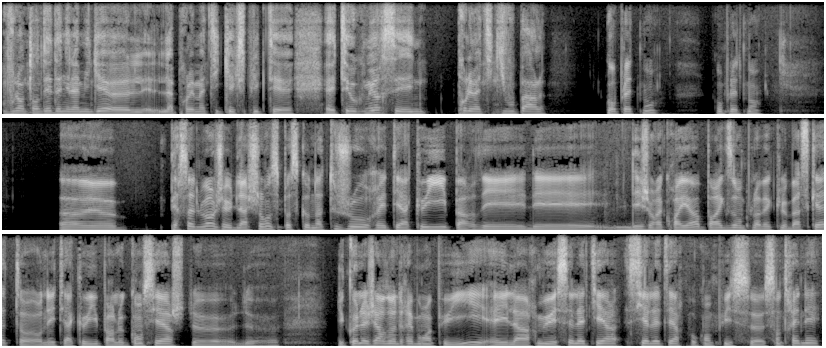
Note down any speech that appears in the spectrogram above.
vous l'entendez, Daniel Amiguet, euh, la problématique qu'explique Thé- Théo Gmur, c'est une problématique qui vous parle? Complètement, complètement. Euh, personnellement, j'ai eu de la chance parce qu'on a toujours été accueillis par des, des, des gens incroyables. Par exemple, avec le basket, on a été accueillis par le concierge de, de- du collège de Raymond à Puy et il a remué ciel et terre, ciel et terre pour qu'on puisse euh, s'entraîner.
